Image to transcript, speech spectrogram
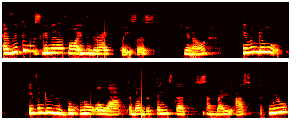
everything's gonna fall into the right places, you know. Even though even though you don't know a lot about the things that somebody asked you,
